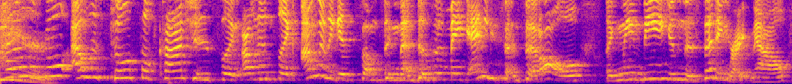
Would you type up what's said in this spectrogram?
I don't know. I was so self conscious. Like I'm just like I'm gonna get something that doesn't make any sense at all. Like me being in this setting right now,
